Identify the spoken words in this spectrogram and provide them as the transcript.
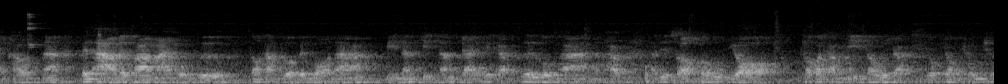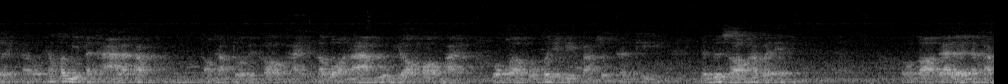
งเขานะ เป็นอ่าวในความหมายผมคือต้องทำตัวเป็นบ่อน้ำมีน้ำจิตน้ำใจให้กับเพื่อนร่วมงานนะครับ อันที่สองต้องลูกยอ เขาก็ทำดีต้องรู้จักยกย่องชมเชยเขาถ้าเขามีปัญหาแล้วครับ ต้องทำตัวเป็นกอไผ่ก็บ่อน้ำลูกยอคอไผ่องค์กรผมก็จะมีความสุขทันทีหนึ่งหรือสองครับวันนี้ต้องตอบได้เลยนะครับ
